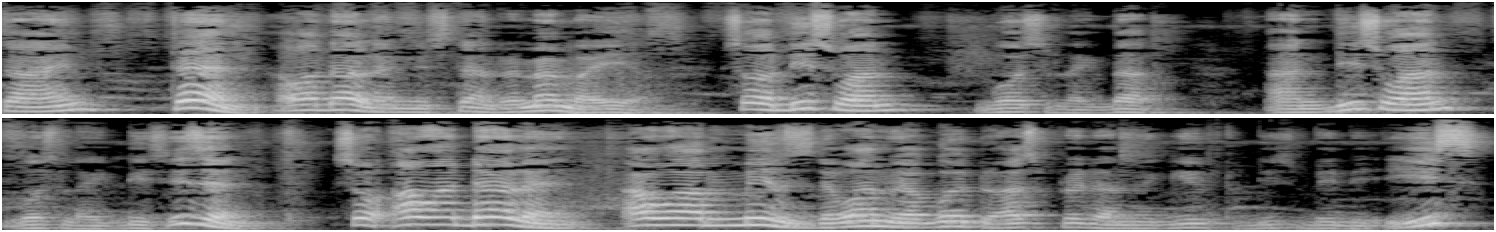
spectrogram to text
times 10. Our diluent is 10, remember here. So this one goes like that. And this one goes like this, isn't So our darling, our mils, the one we are going to aspirate and we give to this baby is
